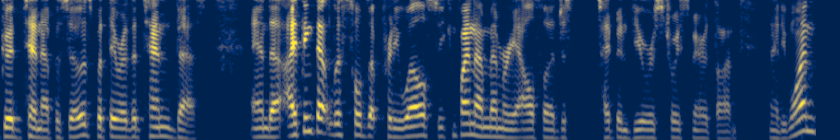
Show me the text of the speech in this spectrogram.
good 10 episodes, but they were the 10 best. And uh, I think that list holds up pretty well. So you can find on Memory Alpha. Just type in Viewers Choice Marathon 91.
